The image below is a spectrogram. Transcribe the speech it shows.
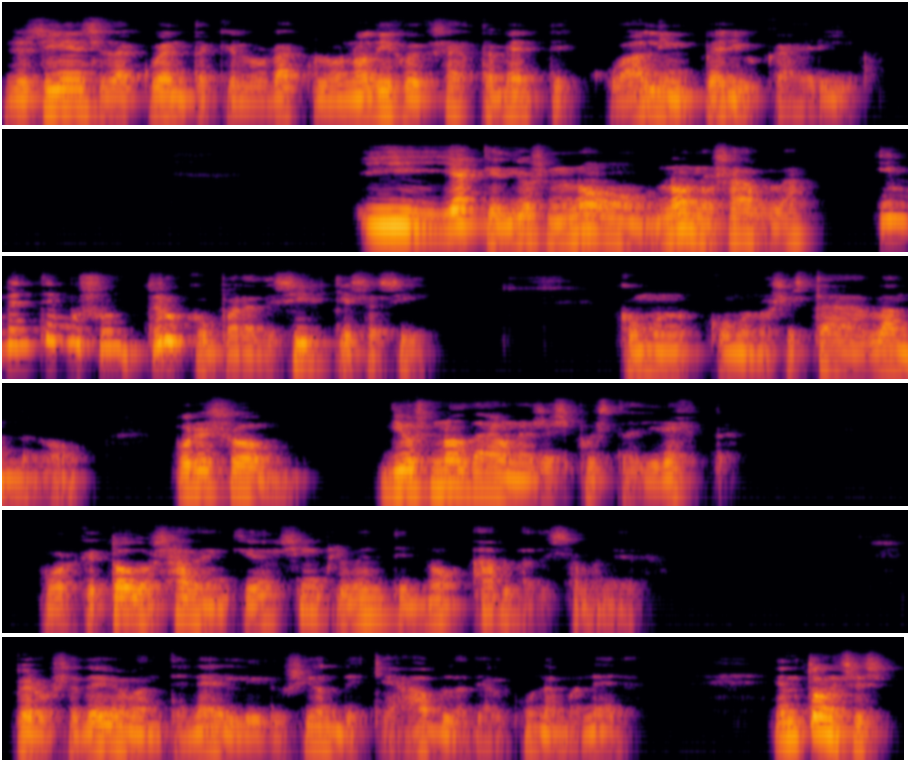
Recién se da cuenta que el oráculo no dijo exactamente cuál imperio caería. Y ya que Dios no, no nos habla, inventemos un truco para decir que es así, como, como nos está hablando, ¿no? Por eso Dios no da una respuesta directa, porque todos saben que Él simplemente no habla de esa manera. Pero se debe mantener la ilusión de que habla de alguna manera. Entonces,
